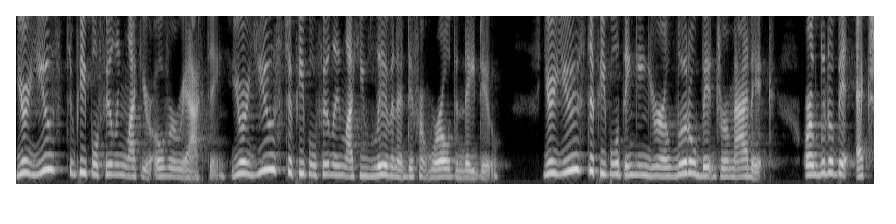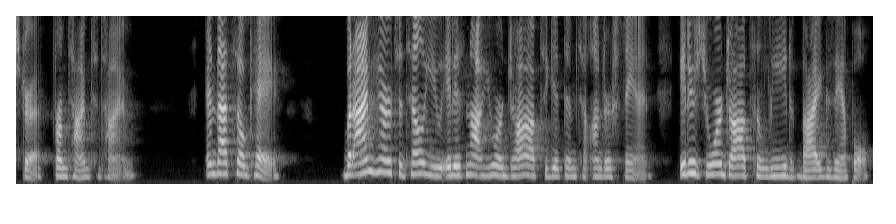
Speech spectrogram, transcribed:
You're used to people feeling like you're overreacting. You're used to people feeling like you live in a different world than they do. You're used to people thinking you're a little bit dramatic or a little bit extra from time to time. And that's okay. But I'm here to tell you it is not your job to get them to understand. It is your job to lead by example.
